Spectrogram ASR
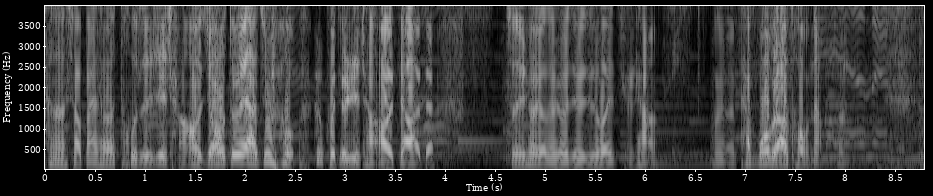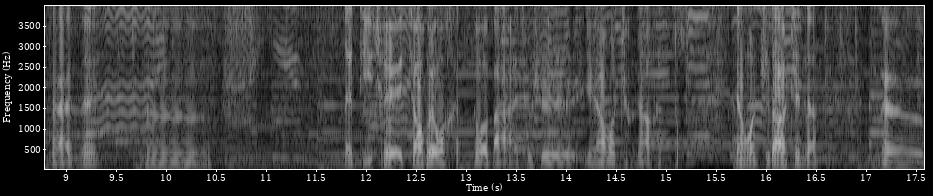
看到小白他说兔子日常傲娇，对啊，就 我就日常傲娇的，所以说有的时候就就会经常，嗯，他摸不着头脑，嗯，对，那嗯。那的确也教会我很多吧，就是也让我成长很多，让我知道真的，嗯，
